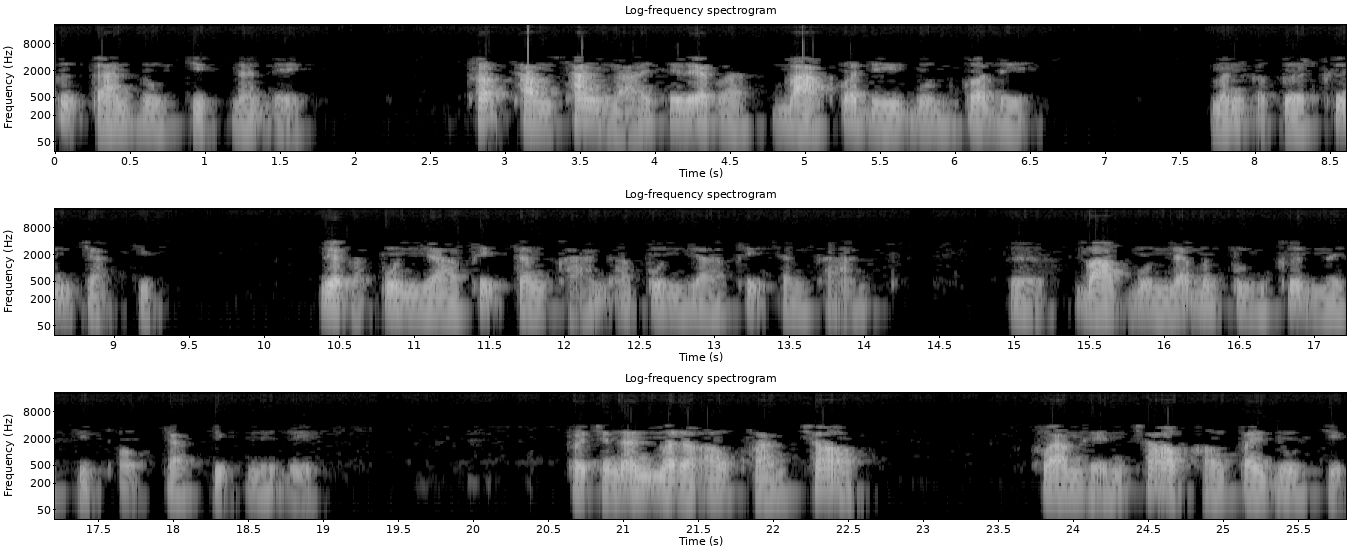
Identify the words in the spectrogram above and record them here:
คือการดูจิตนั่นเอง เพราะทำทั้งหลายที่เรียกว่า บาปก็ดีบุญก็ดี มันก็เกิดขึ้นจากจิต เรียกว่าปุญญาพิสังขารอปุญญาพิสังขารบาปบุญและมันปรุงขึ้นในจิตออกจากจิตนี่เอง เพราะฉะนั้นเมื่อเราเอาความชอบ ความเห็นชอบเข้าไปดูจิต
